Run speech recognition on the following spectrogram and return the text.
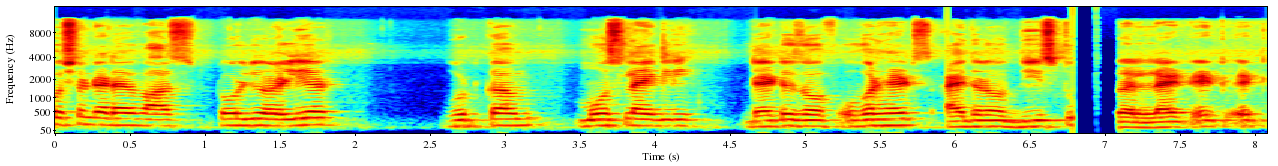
question that i have asked told you earlier would come most likely that is of overheads either of these two well right it it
